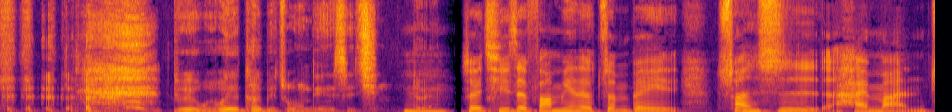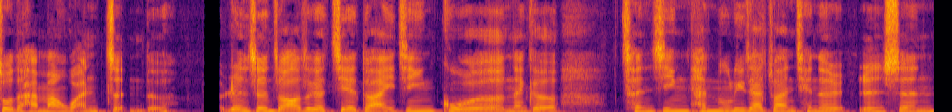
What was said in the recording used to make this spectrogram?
所以我会特别注重这件事情。对、嗯，所以其实这方面的准备算是还蛮做的，还蛮完整的。人生走到这个阶段，已经过了那个曾经很努力在赚钱的人生，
